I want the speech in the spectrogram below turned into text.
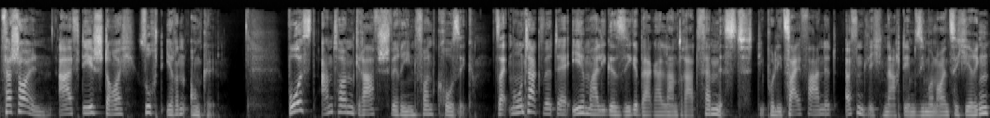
Verschollen. AfD-Storch sucht ihren Onkel. Wo ist Anton Graf Schwerin von Krosig? Seit Montag wird der ehemalige Segeberger Landrat vermisst. Die Polizei fahndet öffentlich nach dem 97-Jährigen,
